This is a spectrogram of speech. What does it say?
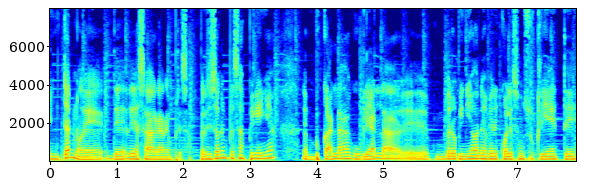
interno de, esa gran empresa. Pero si son empresas pequeñas, buscarla, googlearla, eh, ver opiniones, ver cuáles son sus clientes,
